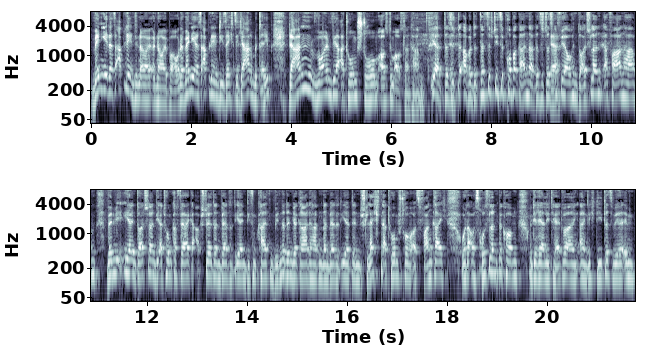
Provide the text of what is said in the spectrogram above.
Wenn ihr das ablehnt, den Neubau, oder wenn ihr das ablehnt, die 60 Jahre Betrieb, dann wollen wir Atomstrom aus dem Ausland haben. Ja, das ist, aber das ist diese Propaganda. Das ist das, was wir auch in Deutschland erfahren haben. Wenn ihr in Deutschland die Atomkraftwerke abstellt, dann werdet ihr in diesem kalten Winter, den wir gerade hatten, dann werdet ihr den schlechten Atomstrom aus Frankreich oder aus Russland bekommen. Und die Realität war eigentlich die, dass wir im,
